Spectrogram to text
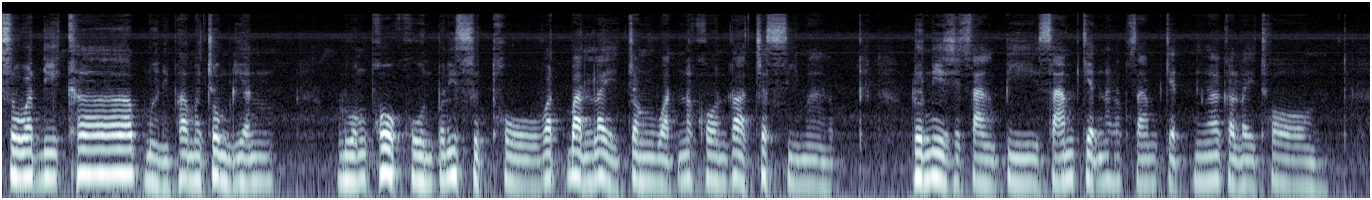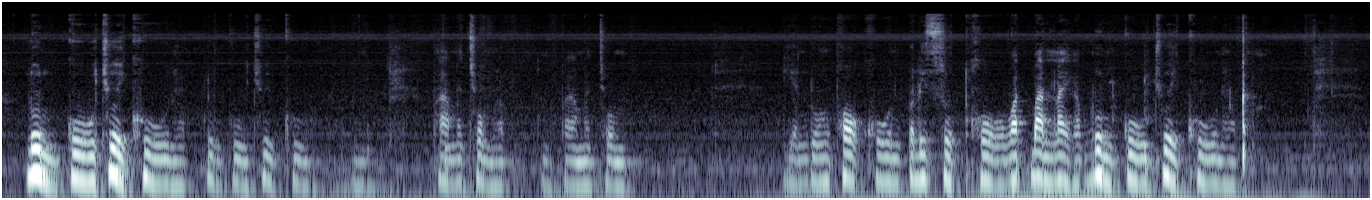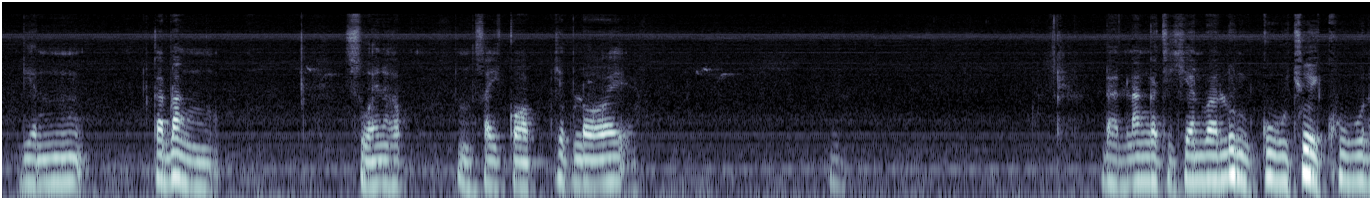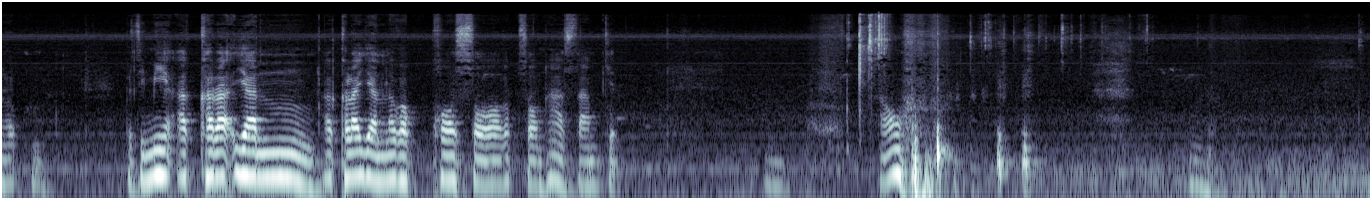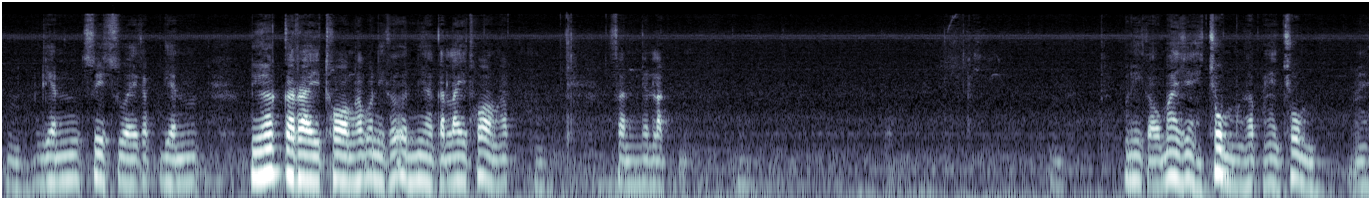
สวัสดีครับเมื่อนี้พามาชมเรียน หลวงพ่อคูณปริสุทธโธวัดบ้านไร่จังหวัดนครราชสีมาครับรื่องนี้สิสร้างปีสามเจ็ดนะครับสามเจ็ดเนื้อกระไรทอง รุ่นกูช่วยครูนะครับ รุ่นกูช่วยครูพามาชมครับพามาชมเรียนหลวงพ่อคูณปริสุทธโธวัดบ้านไร่ครับ รุ่นกูช่วยครูนะครับเรียนกำลัง สวยนะครับ ใส่กรอบเรียบร้อย ด้านล่างก็จะเขียนว่ารุ่นกูช่วยครูนะครับก็จะมีอักขระยัน อักขระยันแล้วก็พศครับสองห้าสามเจ็ดเอาเรียนสวยๆครับเรียนเนื้อกระไรทองครับวันนี้เขาเอิ้นเนื้อกระไรทองครับ สัญลักษณ์วันนี้ก็เอามาให้ชมครับ ให้ชม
